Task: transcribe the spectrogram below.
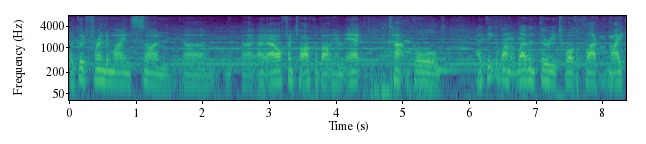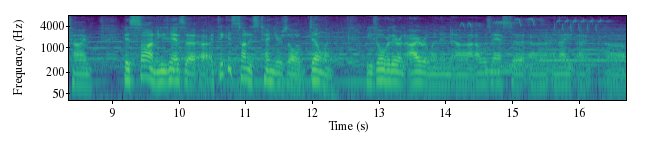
a good friend of mine's son. Uh, I, I, often talk about him at Top Gold. I think about 11:30, 12 o'clock my time. His son, he has a. I think his son is 10 years old, Dylan. He's over there in Ireland, and uh, I was asked to, uh, and I, I uh,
